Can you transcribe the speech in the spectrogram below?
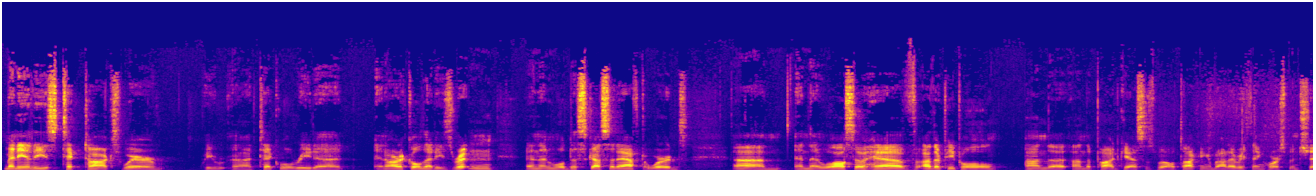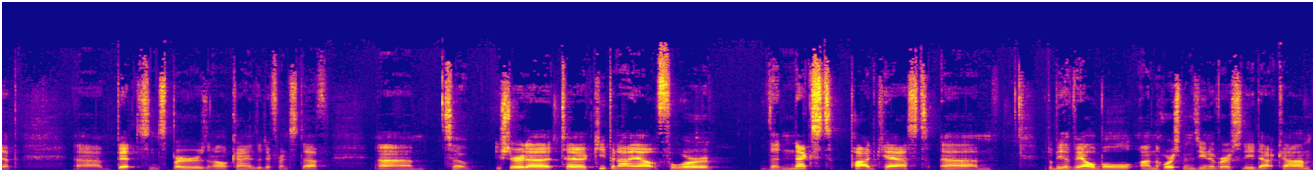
many of these Tik Talks where we uh, Tik will read a, an article that he's written, and then we'll discuss it afterwards. Um, and then we'll also have other people on the on the podcast as well, talking about everything horsemanship, uh, bits and spurs and all kinds of different stuff. Um, so be sure to to keep an eye out for the next podcast. Um, it'll be available on the horseman'suniversity.com.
